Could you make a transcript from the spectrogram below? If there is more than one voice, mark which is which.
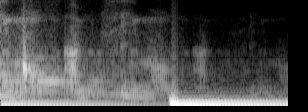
Speaker 1: Timo. I'm Timo. I'm Timo.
